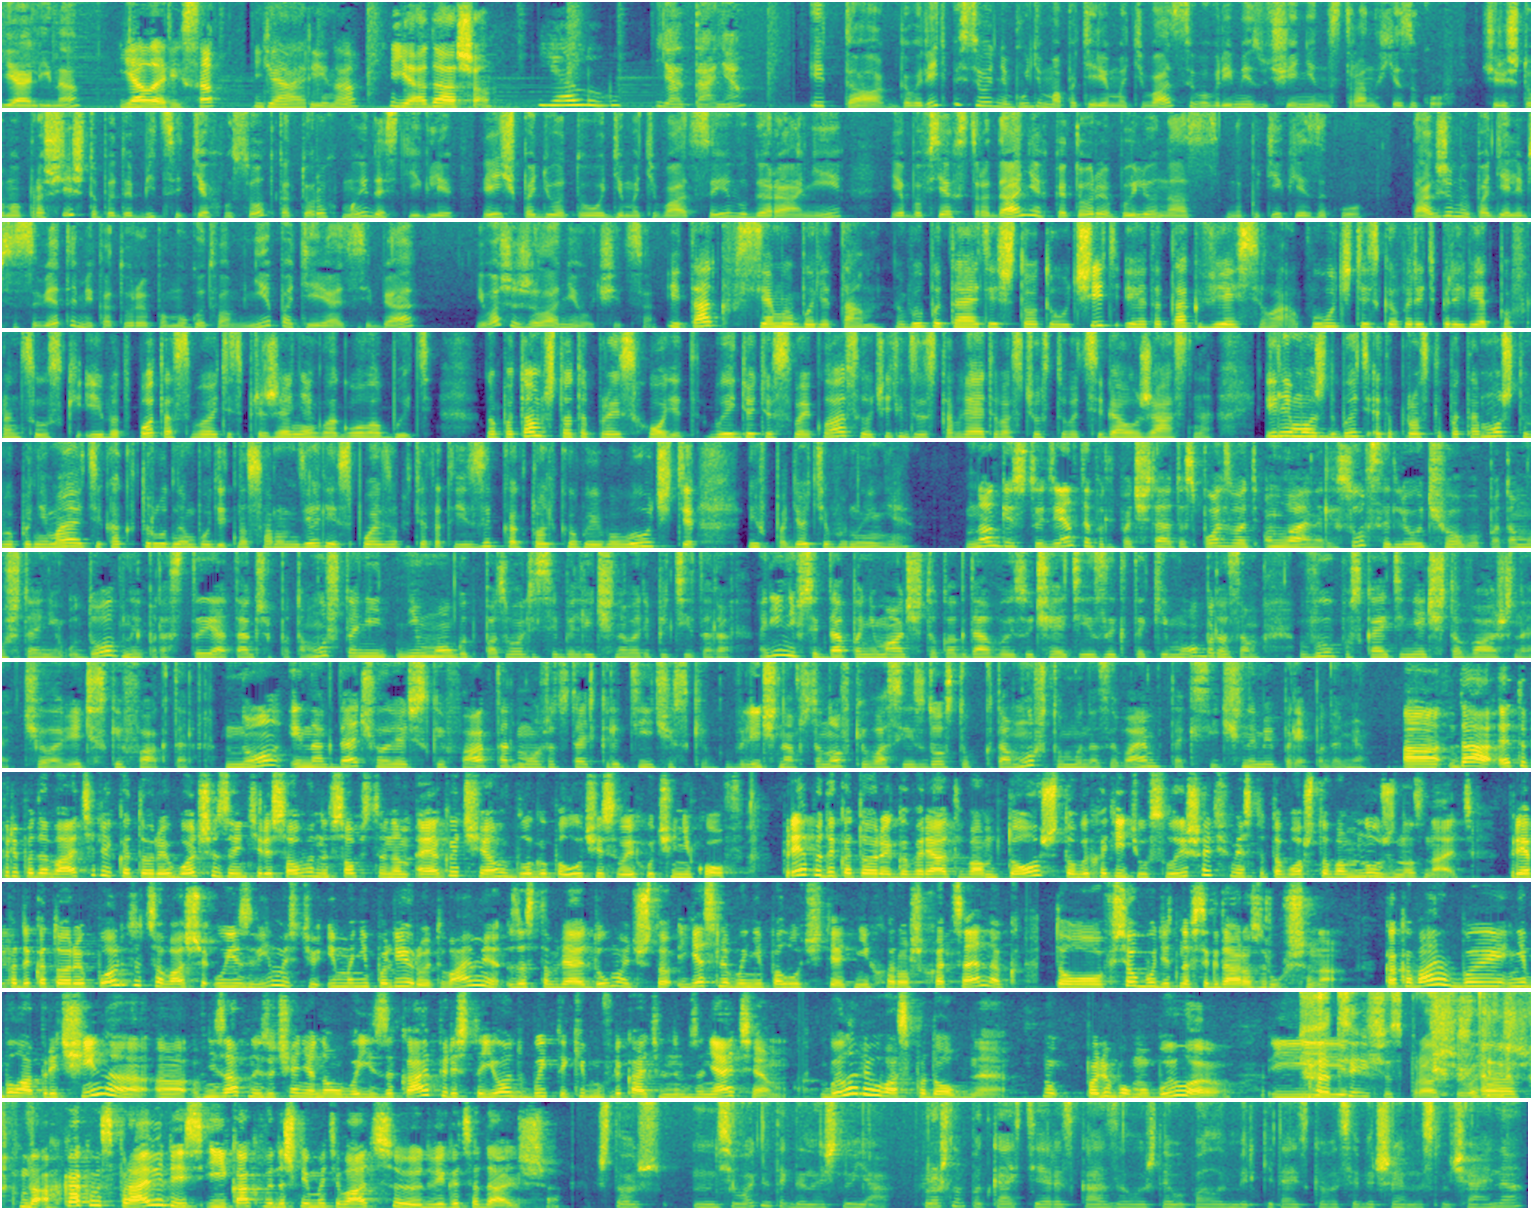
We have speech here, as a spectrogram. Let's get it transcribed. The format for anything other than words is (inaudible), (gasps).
Я Алина. Я Лариса. Я Арина. Я Даша. Я Лу. Я Таня. Итак, говорить мы сегодня будем о потере мотивации во время изучения иностранных языков, через что мы прошли, чтобы добиться тех высот, которых мы достигли. Речь пойдет о демотивации, выгорании и обо всех страданиях, которые были у нас на пути к языку. Также мы поделимся советами, которые помогут вам не потерять себя и ваше желание учиться. Итак, все мы были там. Вы пытаетесь что-то учить, и это так весело. Вы учитесь говорить «привет» по-французски, и вот-вот освоите спряжение глагола «быть». Но потом что-то происходит. Вы идете в свой класс, и учитель заставляет вас чувствовать себя ужасно. Или, может быть, это просто потому, что вы понимаете, как трудно будет на самом деле использовать этот язык, как только вы его выучите и впадете в уныние. Многие студенты предпочитают использовать онлайн-ресурсы для учебы, потому что они удобные, простые, а также потому что они не могут позволить себе личного репетитора. Они не всегда понимают, что когда вы изучаете язык таким образом, вы упускаете нечто важное — человеческий фактор. Но иногда человеческий фактор может стать критическим. В личной обстановке у вас есть доступ к тому, что мы называем токсичными преподами. А, да, это преподаватели, которые больше заинтересованы в собственном эго, чем в благополучии своих учеников. Преподы, которые говорят вам то, что вы хотите услышать, вместо того, что вам нужно знать. Преподы, которые пользуются вашей уязвимостью и манипулируют вами, заставляя думать, что если вы не получите от них хороших оценок, то все будет навсегда разрушено. Какова бы ни была причина, а, внезапное изучение нового языка перестает быть таким увлекательным занятием. Было ли у вас подобное? Ну, по-любому было. И, (laughs) да, ты еще спрашиваешь. Э, да, как вы справились и как вы нашли мотивацию двигаться дальше? Что ж, сегодня тогда начну я. В прошлом подкасте я рассказывала, что я попала в мир китайского совершенно случайно,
